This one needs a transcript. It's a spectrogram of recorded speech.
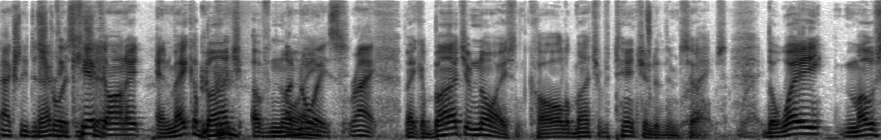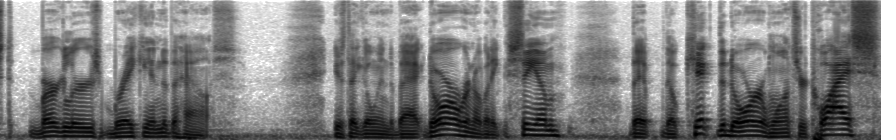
actually You have to kick shit. on it and make a bunch of noise. a noise, right? Make a bunch of noise and call a bunch of attention to themselves. right. The way most burglars break into the house is they go in the back door where nobody can see them. They, they'll kick the door once or twice.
